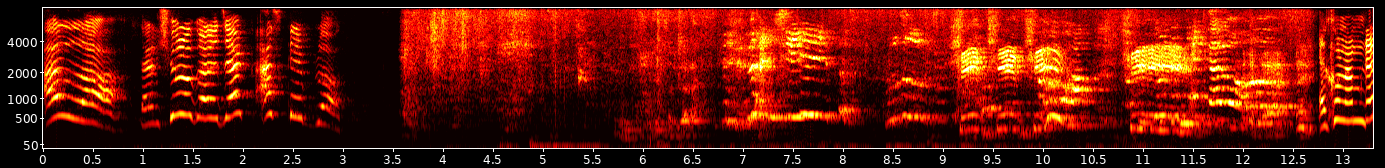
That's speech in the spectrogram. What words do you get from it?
আল্লাহ। তাহলে শুরু করা যাক আজকের ব্লগ। এখন আমরা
